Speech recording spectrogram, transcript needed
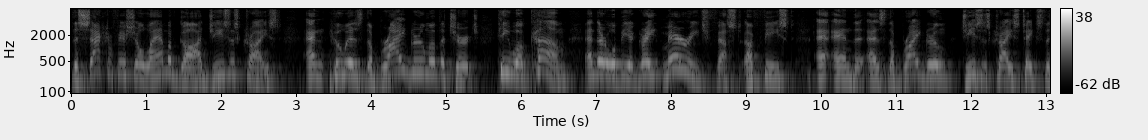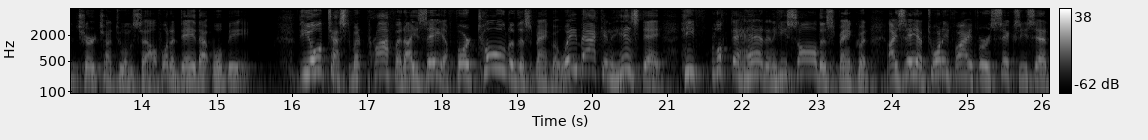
the sacrificial Lamb of God, Jesus Christ, and who is the bridegroom of the church, he will come, and there will be a great marriage fest, uh, a feast. And, and as the bridegroom, Jesus Christ takes the church unto himself. What a day that will be. The Old Testament prophet Isaiah foretold of this banquet. Way back in his day, he looked ahead and he saw this banquet. Isaiah 25, verse 6, he said,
